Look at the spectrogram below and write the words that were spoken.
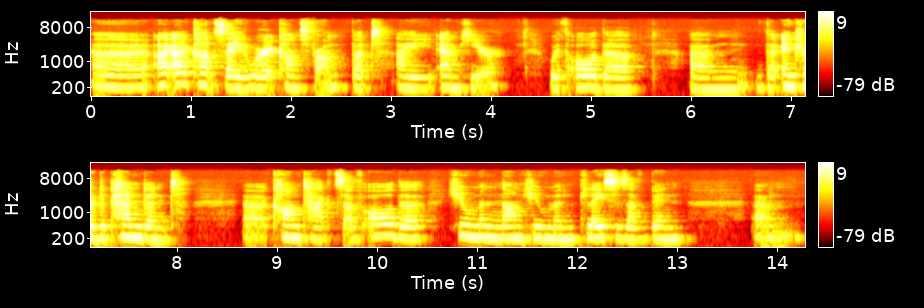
uh, I, I can't say where it comes from, but I am here with all the um, the interdependent uh, contacts of all the human, non-human places I've been um,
